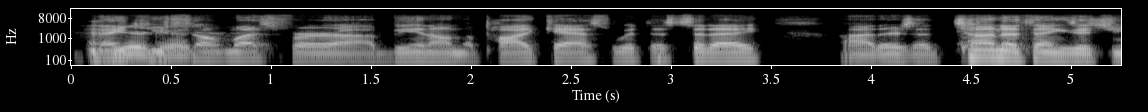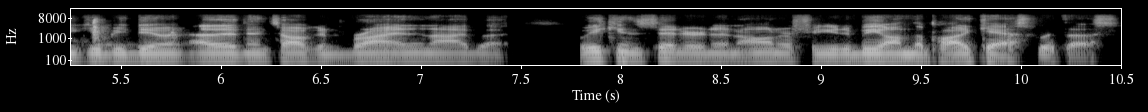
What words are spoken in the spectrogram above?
thank You're you good. so much for uh, being on the podcast with us today. Uh, there's a ton of things that you could be doing other than talking to Brian and I, but we consider it an honor for you to be on the podcast with us.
